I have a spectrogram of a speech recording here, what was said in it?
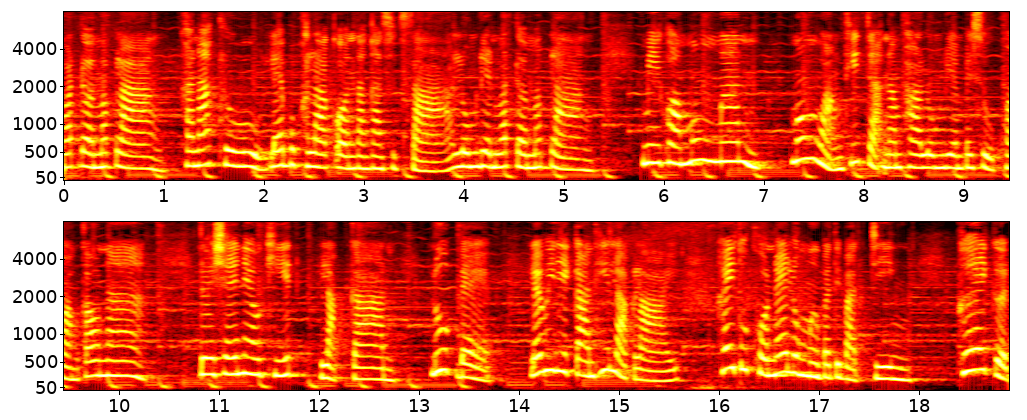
วัดดอนมะปราง คณะครูและบุคลากรทางการศึกษา โรงเรียนวัดดอนมะปราง มีความมุ่งมั่น มุ่งหวังที่จะนำพาโรงเรียนไปสู่ความก้าวหน้า โดยใช้แนวคิด หลักการ รูปแบบ และวิธีการที่หลากหลาย ให้ทุกคนได้ลงมือปฏิบัติจริง เพื่อให้เกิด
